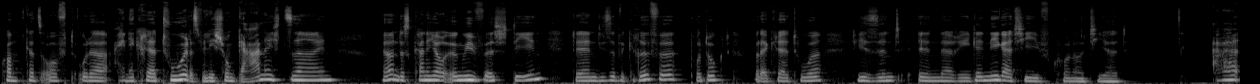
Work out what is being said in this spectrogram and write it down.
kommt ganz oft, oder eine Kreatur, das will ich schon gar nicht sein. Ja, und das kann ich auch irgendwie verstehen, denn diese Begriffe, Produkt oder Kreatur, die sind in der Regel negativ konnotiert. Aber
